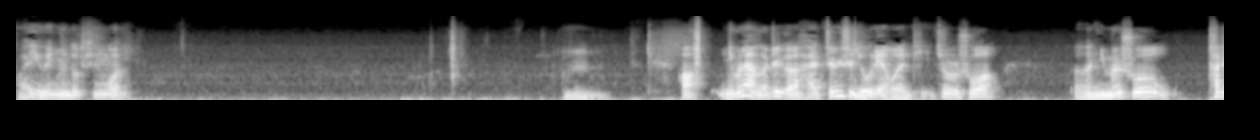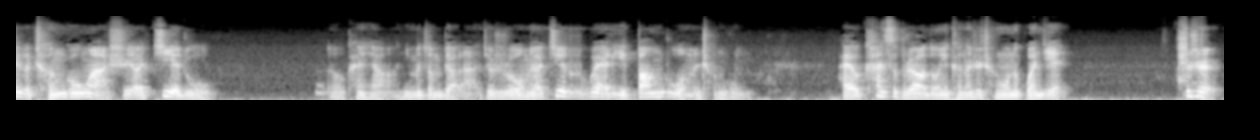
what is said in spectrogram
我还以为你们都听过呢。嗯。好，你们两个这个还真是有点问题，就是说，呃，你们说他这个成功啊是要借助，呃我看一下啊，你们怎么表达？就是说我们要借助外力帮助我们成功，还有看似不重要的东西可能是成功的关键，就是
